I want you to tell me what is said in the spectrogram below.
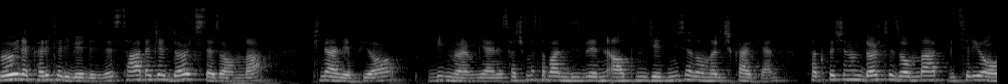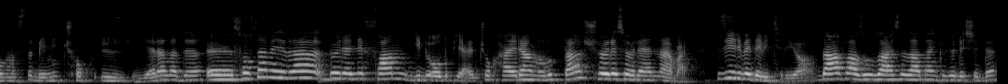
böyle kaliteli bir dizi sadece 4 sezonda final yapıyor bilmiyorum yani saçma sapan dizilerin 6. 7. sezonları çıkarken Succession'ın 4 sezonda bitiriyor olması beni çok üzdü, yaraladı. Ee, sosyal medyada böyle hani fan gibi olup yani çok hayran olup da şöyle söyleyenler var. Zirvede bitiriyor. Daha fazla uzarsa zaten kötüleşirdi.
